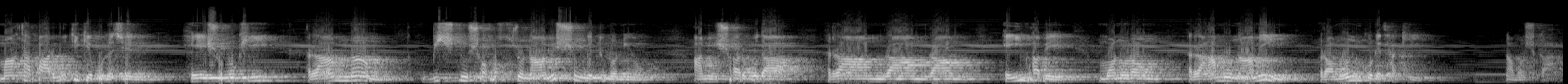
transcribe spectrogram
মাতা পার্বতীকে বলেছেন, হে সুমুখী, রাম নাম বিষ্ণু সহস্র নামের সঙ্গে তুলনীয়। আমি সর্বদা রাম রাম রাম, এইভাবে মনোরম রাম নামেই রমণ করে থাকি। নমস্কার।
